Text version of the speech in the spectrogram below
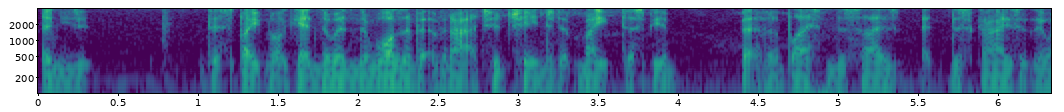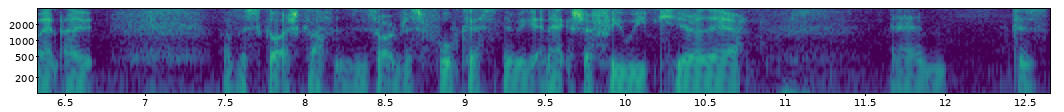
and you, despite not getting the win, there was a bit of an attitude change, and it might just be a bit of a blessing disguise, disguise that they went out of the Scottish Cup and sort of just focus, maybe get an extra free week here or there. Because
